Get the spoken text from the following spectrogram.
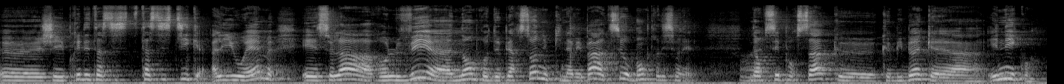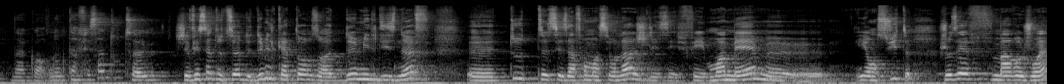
Euh, j'ai pris des statistiques à l'IOM et cela a relevé un nombre de personnes qui n'avaient pas accès aux banques traditionnelles. Donc c'est pour ça que, que Bibank est né. quoi. D'accord. Donc tu as fait ça toute seule? J'ai fait ça toute seule de 2014 à 2019. Euh, toutes ces informations-là, je les ai fait moi-même. Euh, et ensuite, Joseph m'a rejoint,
